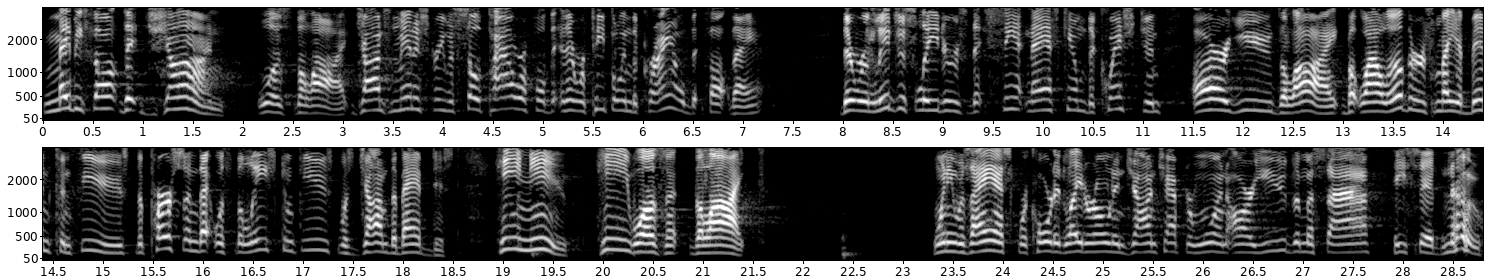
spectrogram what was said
Maybe thought that John was the light. John's ministry was so powerful that there were people in the crowd that thought that. There were religious leaders that sent and asked him the question, Are you the light? But while others may have been confused, the person that was the least confused was John the Baptist. He knew he wasn't the light. When he was asked, recorded later on in John chapter 1, Are you the Messiah? He said, No.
